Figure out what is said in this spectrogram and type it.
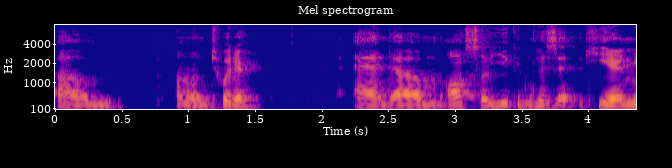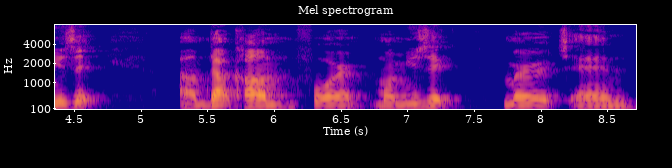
um, I'm on Twitter, and um, also you can visit KieranMusic um, for more music merch and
